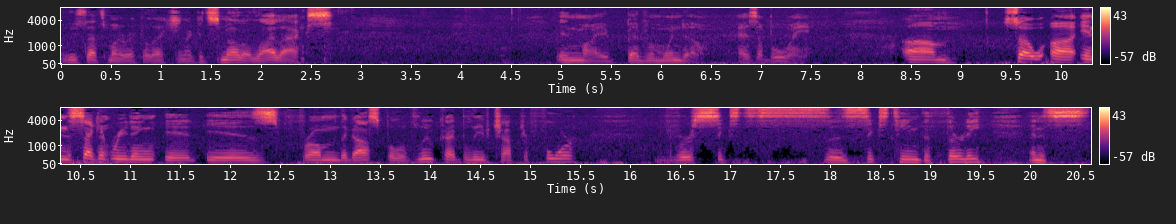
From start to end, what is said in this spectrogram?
At least that's my recollection. I could smell the lilacs in my bedroom window as a boy. Um, so, uh, in the second reading, it is from the Gospel of Luke, I believe, chapter 4, verse six, 16 to 30. And it's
